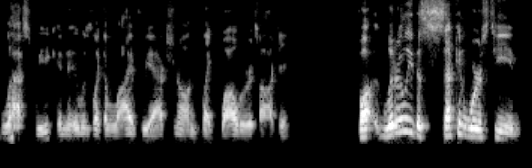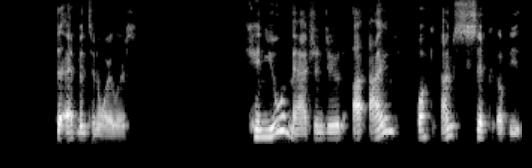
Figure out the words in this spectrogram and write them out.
last week and it was like a live reaction on like while we were talking. But literally the second worst team, the Edmonton Oilers. Can you imagine, dude? I, I'm fuck I'm sick of the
